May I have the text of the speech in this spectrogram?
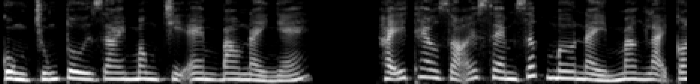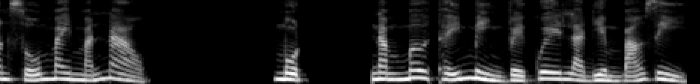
cùng chúng tôi dai mong chị em bao này nhé. Hãy theo dõi xem giấc mơ này mang lại con số may mắn nào. 1. Nằm mơ thấy mình về quê là điềm báo gì?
